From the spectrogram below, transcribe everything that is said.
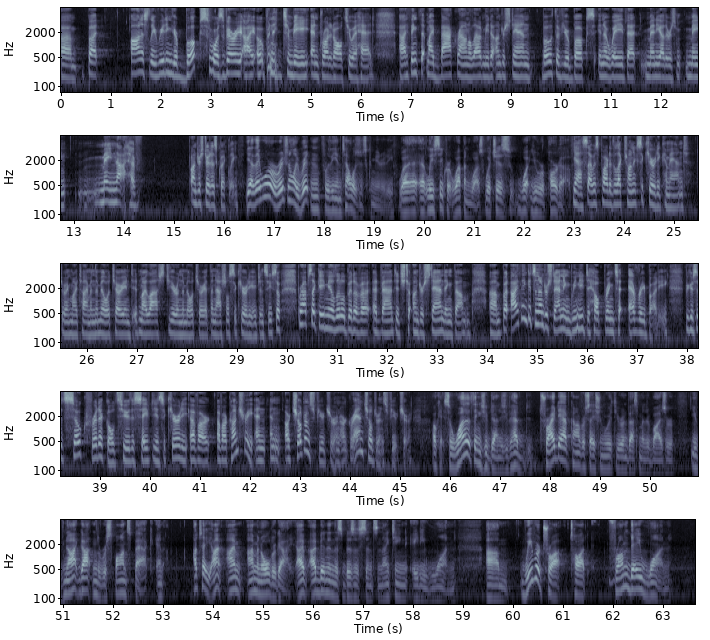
Um, but honestly, reading your books was very eye opening to me and brought it all to a head. I think that my background allowed me to understand both of your books in a way that many others may, may not have understood as quickly. Yeah, they were originally written for the intelligence community. Well, at least Secret Weapon was, which is what you were part of. Yes, I was part of the Electronic Security Command during my time in the military and did my last year in the military at the National Security Agency. So perhaps that gave me a little bit of an advantage to understanding them. Um, but I think it's an understanding we need to help bring to everybody because it's so critical to the safety and security of our of our country and, and our children's future and our grandchildren's future. Okay, so one of the things you've done is you've had tried to have conversation with your investment advisor. You've not gotten the response back, and I'll tell you, I, am I'm, I'm an older guy. I've, I've been in this business since 1981. Um, we were tra- taught from day one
